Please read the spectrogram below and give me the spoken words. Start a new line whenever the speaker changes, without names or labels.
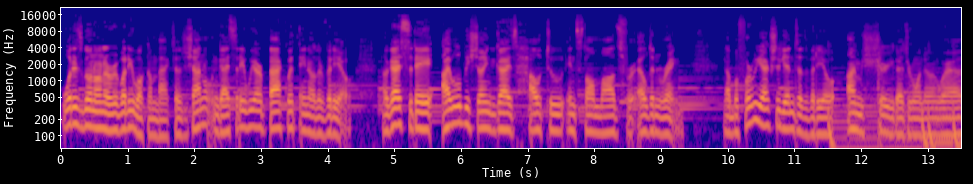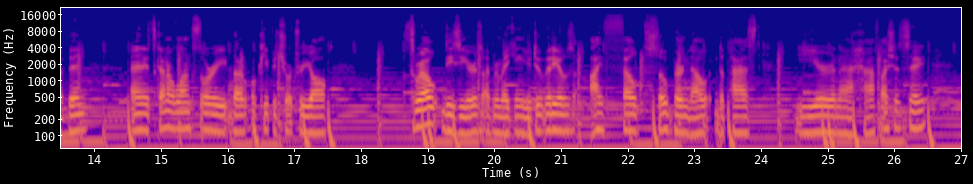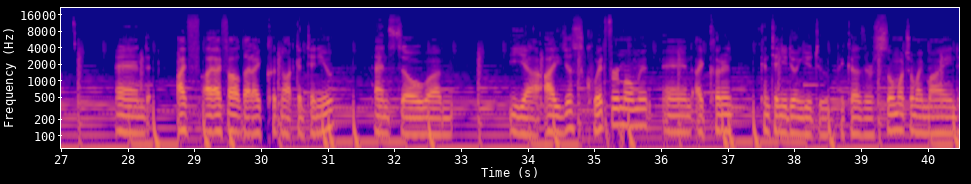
What is going on everybody, welcome back to the channel, and guys today we are back with another video. Now guys today I will be showing you guys how to install mods for Elden Ring. Now before we actually get into the video, I'm sure you guys are wondering where I've been, and it's kind of a long story, but I'll keep it short for y'all. Throughout these years I've been making YouTube videos, I felt so burned out the past year and a half I should say, and I, I felt that I could not continue, and so um, yeah, I just quit for a moment, and I couldn't continue doing YouTube because there's so much on my mind.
